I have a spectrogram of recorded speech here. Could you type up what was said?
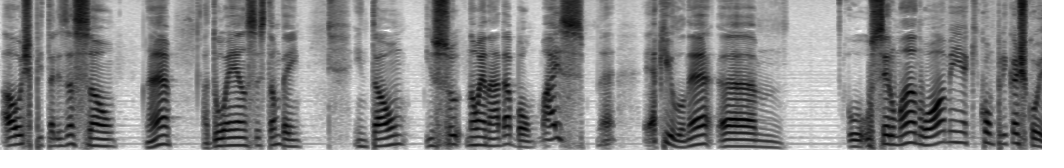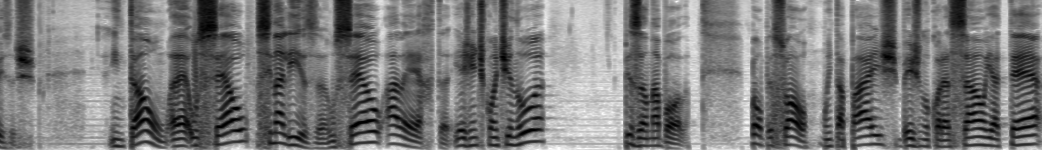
à hospitalização, né, a doenças também. Então, isso não é nada bom. Mas né, é aquilo, né? Um, o, o, ser humano, o homem, é que complica as coisas. Então, é, o céu sinaliza, o céu alerta, e a gente continua pisando na bola. Bom, pessoal, muita paz, beijo no coração e até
